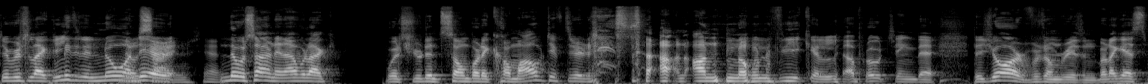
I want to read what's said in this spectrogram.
there was like literally no one No there, sign, yeah. no sign, and I was like. Well, shouldn't somebody come out if there is an unknown vehicle approaching the the yard for some reason? But I guess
